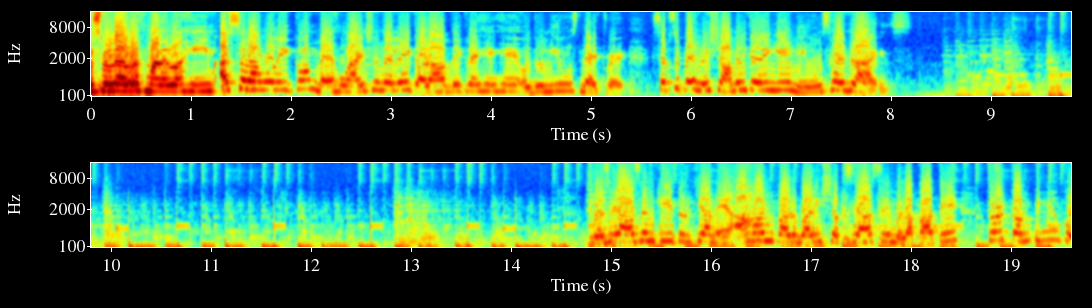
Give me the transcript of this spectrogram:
बिस्मिल्लाहिर्रहमानिर्रहीम। अस्सलाम वालेकुम मैं हूँ आयशा मलिक और आप देख रहे हैं उर्दू न्यूज़ नेटवर्क। सबसे पहले शामिल करेंगे न्यूज़ हेडलाइंस। वजी आज़म की तुर्किया में अहम कारोबारी शख्सियात से मुलाकातें। तुर्क कंपनियों को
